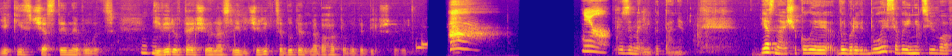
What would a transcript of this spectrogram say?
якісь частини вулиць. І вірю в те, що на слідуючий рік це буде набагато буде більше. я вірю. Про земельні питання. Я знаю, що коли вибори відбулися, ви ініціював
